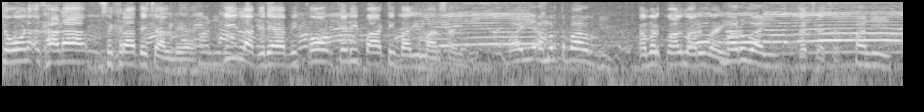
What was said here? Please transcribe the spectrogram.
ਚੋਣ ਅਖਾੜਾ ਸਿਖਰਾਂ ਤੇ ਚੱਲ ਰਿਹਾ ਹੈ। ਕੀ ਲੱਗ ਰਿਹਾ ਵੀ ਕੌਣ ਕਿਹੜੀ ਪਾਰਟੀ ਬਾਜੀ ਮਾਰ ਸਕਦੀ ਹੈ? ਭਾਈ ਅਮਰਤਪਾਲ ਜੀ। ਅਮਰਤਪਾਲ ਮਾਰੂਗਾ ਜੀ? ਮਾਰੂਗਾ ਜੀ। ਅੱਛਾ ਅੱਛਾ। ਹਾਂਜੀ।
